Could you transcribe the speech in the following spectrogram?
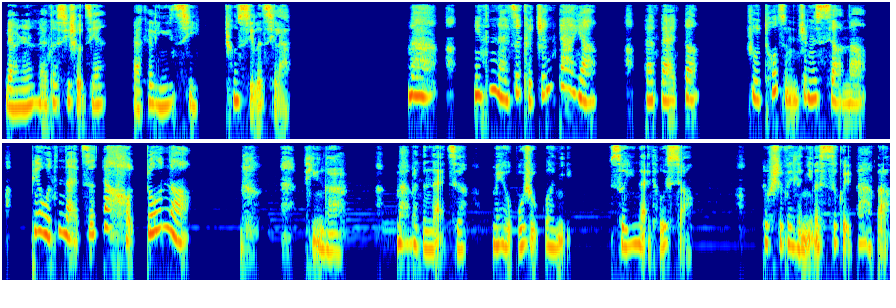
两人来到洗手间，打开淋浴器。冲洗了起来。妈，你的奶子可真大呀，白白的，乳头怎么这么小呢？比我的奶子大好多呢。平儿，妈妈的奶子没有哺乳过你，所以奶头小，都是为了你的死鬼爸爸。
